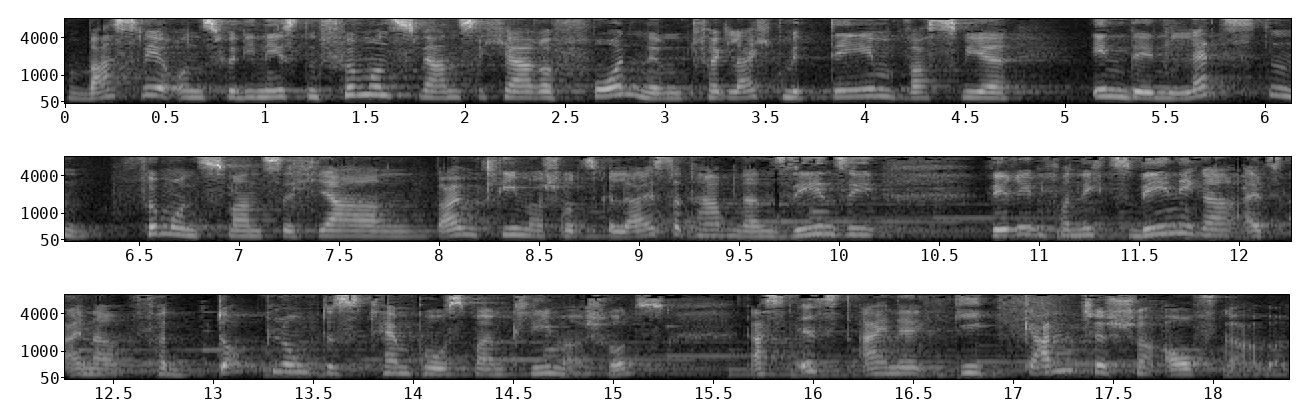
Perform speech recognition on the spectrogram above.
was wir uns für die nächsten 25 Jahre vornimmt, vergleicht mit dem, was wir in den letzten 25 Jahren beim Klimaschutz geleistet haben, dann sehen Sie, wir reden von nichts weniger als einer Verdopplung des Tempos beim Klimaschutz. Das ist eine gigantische Aufgabe.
